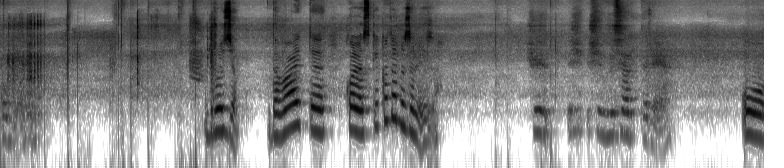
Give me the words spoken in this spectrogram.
О боже. Друзі, давайте. Коля, скільки у тебе заліза? Ші- ші- 63. О,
